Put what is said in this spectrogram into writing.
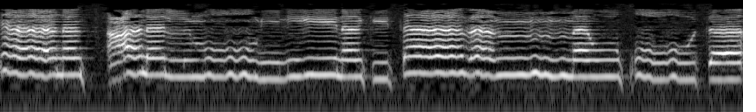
كانت على المؤمنين كتابا موقوتا.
